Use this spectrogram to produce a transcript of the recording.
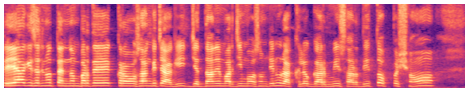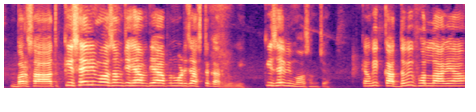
ਤੇ ਆ ਗਈ ਸੱਜਣੋ ਤਿੰਨ ਨੰਬਰ ਤੇ ਕ੍ਰੋਸ ਅੰਗ ਚ ਆ ਗਈ। ਜਿੱਦਾਂ ਦੇ ਮਰਜ਼ੀ ਮੌਸਮ ਚ ਇਹਨੂੰ ਰੱਖ ਲਿਓ। ਗਰਮੀ ਸਰਦੀ ਧੁੱਪ ਛਾਂ ਬਰਸਾਤ ਕਿਸੇ ਵੀ ਮੌਸਮ ਚ ਇਹ ਆਪਦੇ ਆਪ ਨੂੰ ਐਡਜਸਟ ਕਰ ਲੂਗੀ। ਕਿਸੇ ਵੀ ਮੌਸਮ ਚ। ਕਿਉਂਕਿ ਕੱਦ ਵੀ ਫੁੱਲ ਆ ਗਿਆ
